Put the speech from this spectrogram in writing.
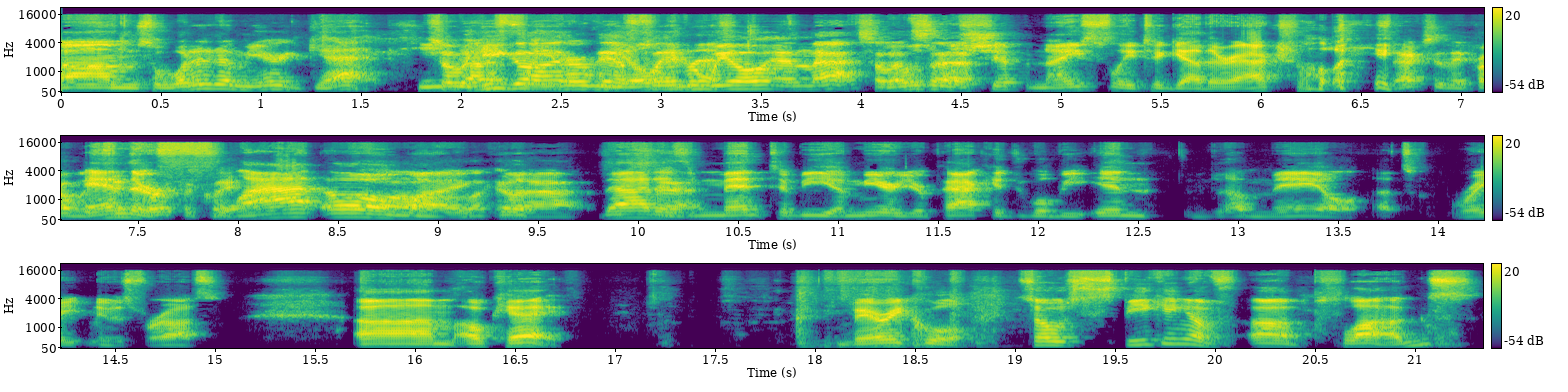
Um, so what did Amir get? so got he a got the and flavor this. wheel and that. So Those will uh, ship nicely together, actually. actually they probably and they're perfectly. flat. Oh, my look god. at That that. is meant to be Amir. Your package will be in the mail. That's great news for us. Um, okay. Very cool. So speaking of uh, plugs,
